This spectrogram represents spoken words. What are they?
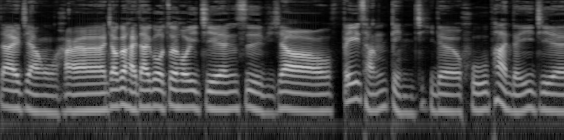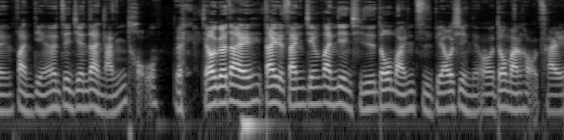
再讲，我还焦哥还待过最后一间是比较非常顶级的湖畔的一间饭店，那这间在南头。对，焦哥待待的三间饭店其实都蛮指标性的哦，都蛮好猜。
